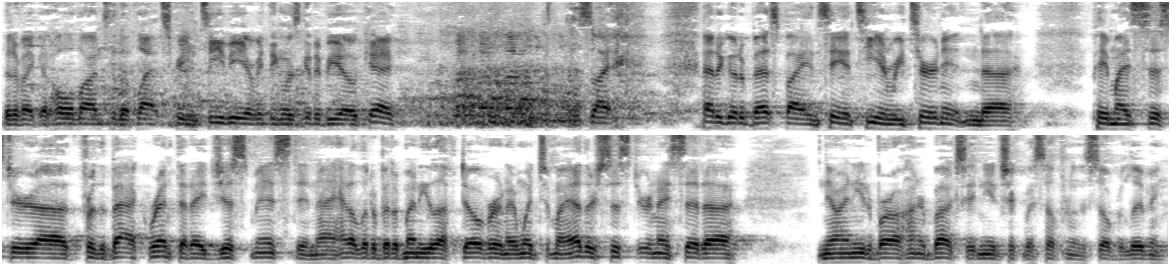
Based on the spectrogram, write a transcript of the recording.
That if I could hold on to the flat screen TV, everything was going to be okay. so I had to go to Best Buy in Santee and return it and uh, pay my sister uh, for the back rent that I just missed. And I had a little bit of money left over. And I went to my other sister and I said, uh, "You know, I need to borrow hundred bucks. I need to check myself into the sober living."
